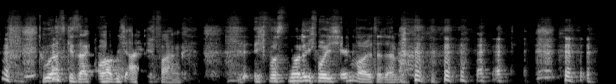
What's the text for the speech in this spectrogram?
du hast gesagt, wo habe ich angefangen? Ich wusste nur nicht, wo ich hin wollte damit.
